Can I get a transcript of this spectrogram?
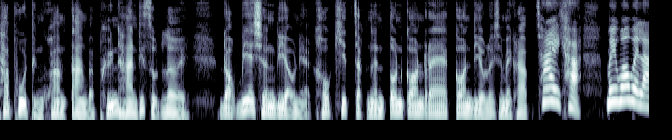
ถ้าพูดถึงความต่างแบบพื้นฐานที่สุดเลย ดอกเบี้ยเชิงเดี่ยวเนี่ยเขาคิดจากเงินต้นก้อนแรกก้อนเดียวเลยใช่ไหมครับ ใช่ค่ะ ไม่ว่าเวลา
